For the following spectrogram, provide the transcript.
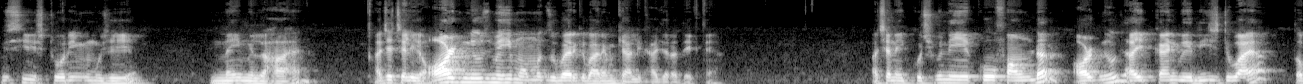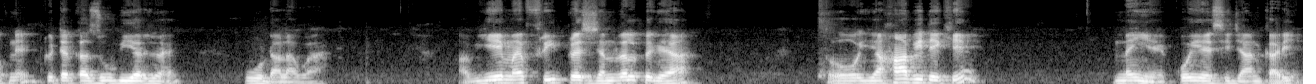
किसी स्टोरी में मुझे ये नहीं मिल रहा है। अच्छा चलिए ऑल्ट न्यूज़ में ही मोहम्मद जुबैर के बारे में क्या लिखा है, जरा देखते हैं। अच्छा नहीं, कुछ भी नहीं है co founder Alt News I can be reach via तो अपने ट्विटर का जू बियर जो है, वो डाला हुआ है। अब ये मैं फ्री प्रेस जनरल पे गया तो यहाँ भी देखिए नहीं है कोई ऐसी जानकारी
